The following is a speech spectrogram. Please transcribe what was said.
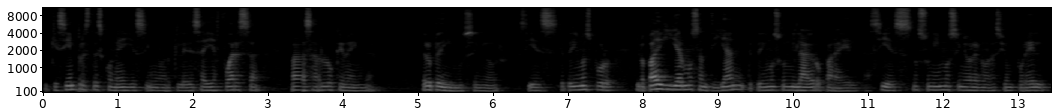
y que siempre estés con ella, Señor, que le des a ella fuerza para pasar lo que venga. Te lo pedimos, Señor. Así es. Te pedimos por el papá de Guillermo Santillán y te pedimos un milagro para él. Así es. Nos unimos, Señor, en oración por él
